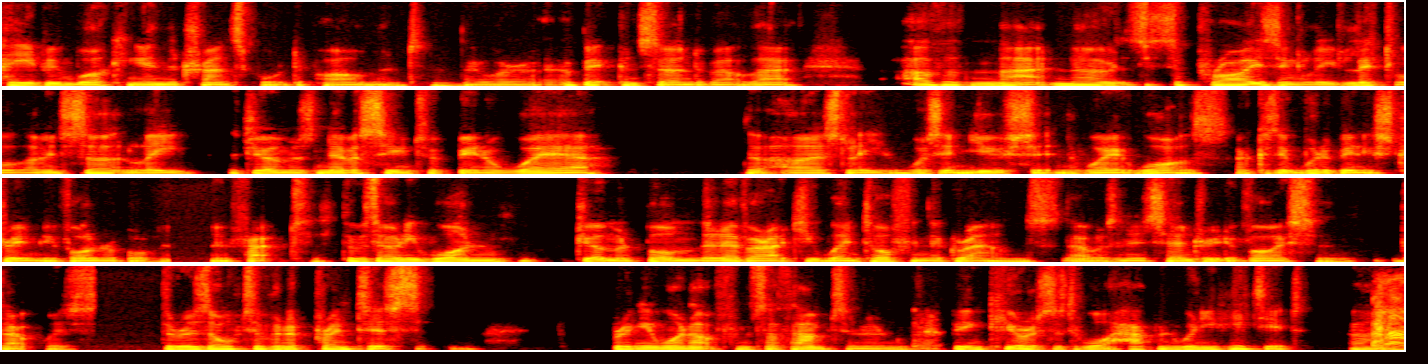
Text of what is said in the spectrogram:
he'd been working in the transport department. And they were a bit concerned about that. Other than that, no, surprisingly little. I mean, certainly the Germans never seem to have been aware that Hursley was in use in the way it was, because it would have been extremely vulnerable. In fact, there was only one German bomb that ever actually went off in the grounds. That was an incendiary device, and that was the result of an apprentice bringing one up from Southampton and being curious as to what happened when you hit it. Uh,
